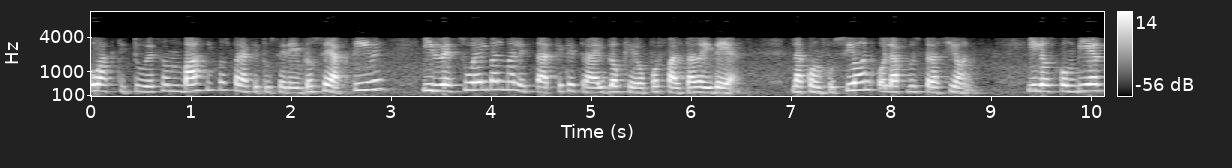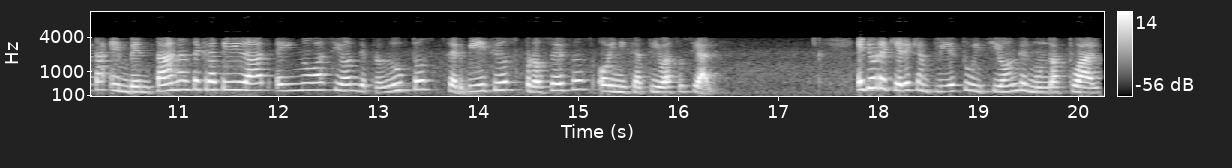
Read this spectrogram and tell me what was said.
o actitudes son básicos para que tu cerebro se active y resuelva el malestar que te trae el bloqueo por falta de ideas, la confusión o la frustración, y los convierta en ventanas de creatividad e innovación de productos, servicios, procesos o iniciativas sociales. Ello requiere que amplíes tu visión del mundo actual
